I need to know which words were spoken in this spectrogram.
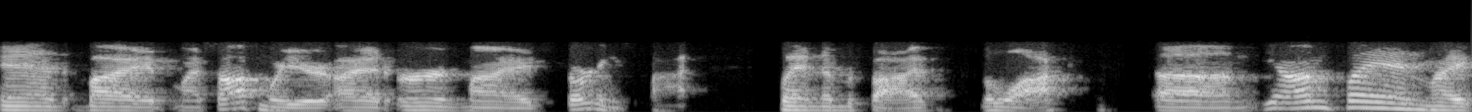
And by my sophomore year, I had earned my starting spot playing number five, the lock. Um, you know, I'm playing like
